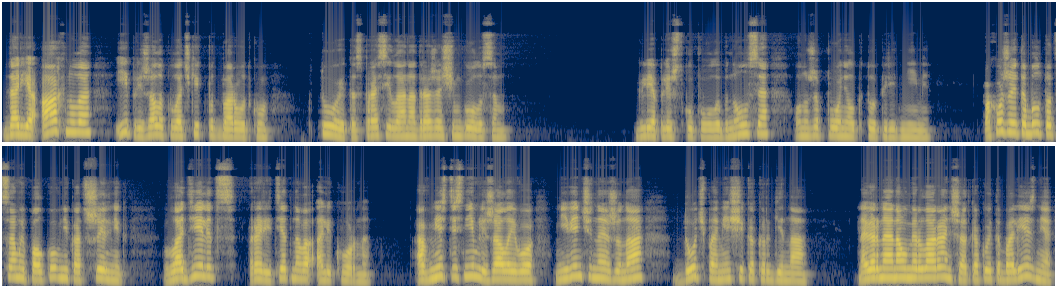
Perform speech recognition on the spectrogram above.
Дарья ахнула и прижала кулачки к подбородку. «Кто это?» — спросила она дрожащим голосом. Глеб лишь скупо улыбнулся, он уже понял, кто перед ними. Похоже, это был тот самый полковник-отшельник, владелец раритетного аликорна. А вместе с ним лежала его невенчанная жена, дочь помещика Каргина. Наверное, она умерла раньше от какой-то болезни,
